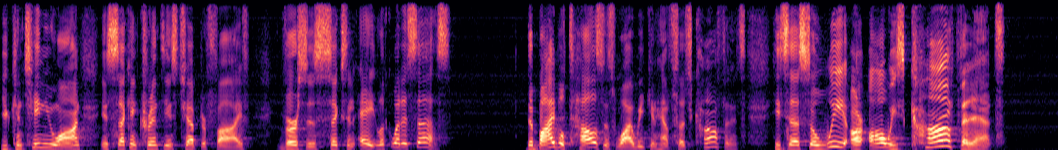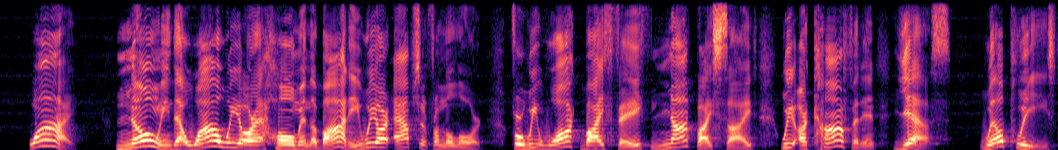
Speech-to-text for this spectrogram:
you continue on in 2 Corinthians chapter 5, verses 6 and 8. Look what it says. The Bible tells us why we can have such confidence. He says, So we are always confident. Why? Knowing that while we are at home in the body, we are absent from the Lord. For we walk by faith, not by sight. We are confident, yes, well pleased,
